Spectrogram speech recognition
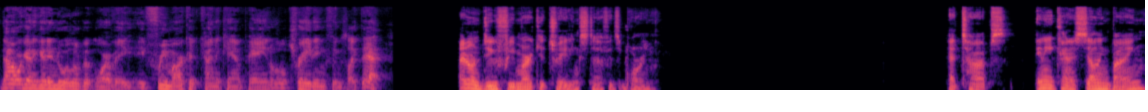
now we're going to get into a little bit more of a, a free market kind of campaign, a little trading, things like that. I don't do free market trading stuff. It's boring. At Tops, any kind of selling buying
